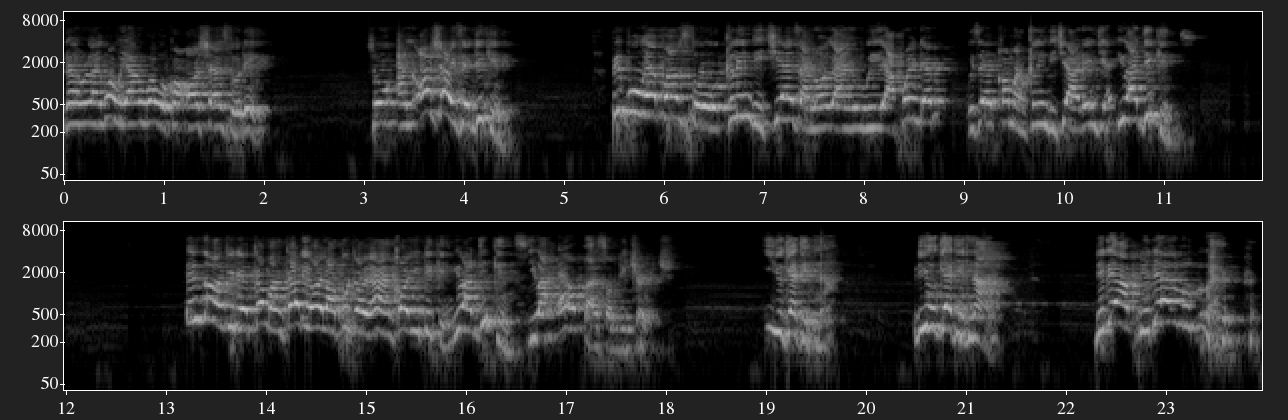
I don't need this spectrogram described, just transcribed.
They were like what we are, what we call ushers today. So an usher is a deacon. People help us to clean the chairs and all, and we appoint them. We say, come and clean the chair, arrange it. You are deacons. It's not until they come and carry oil and put on your hand and call you deacon. You are deacons. You are helpers of the church. You get it now. Do you get it now? Did they have, did they have,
